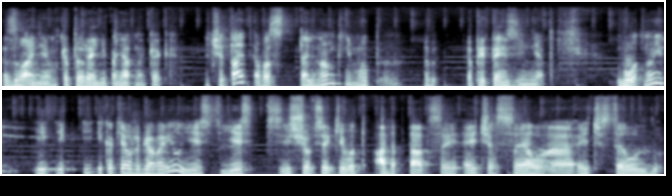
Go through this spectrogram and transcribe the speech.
названием, которое непонятно как читать, а в остальном к нему претензий нет. Вот, ну и, и, и, и как я уже говорил, есть, есть еще всякие вот адаптации HSL, HSL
